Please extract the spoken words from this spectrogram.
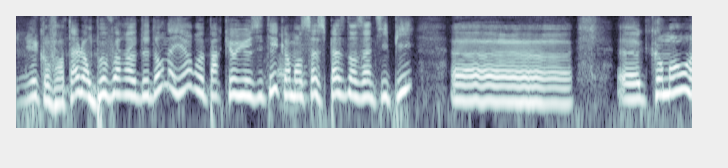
Une nuit confortable. On peut voir euh, dedans d'ailleurs, euh, par curiosité, comment ça se passe dans un tipi. Euh, comment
